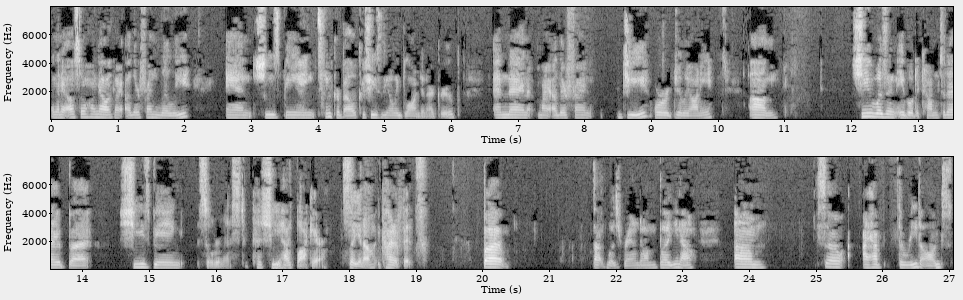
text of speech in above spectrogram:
And then I also hung out with my other friend Lily, and she's being Tinkerbell because she's the only blonde in our group. And then my other friend G or Giuliani, um, she wasn't able to come today, but she's being Silver Mist because she has black hair. So, you know, it kind of fits. But that was random, but you know. Um, so I have three dogs.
